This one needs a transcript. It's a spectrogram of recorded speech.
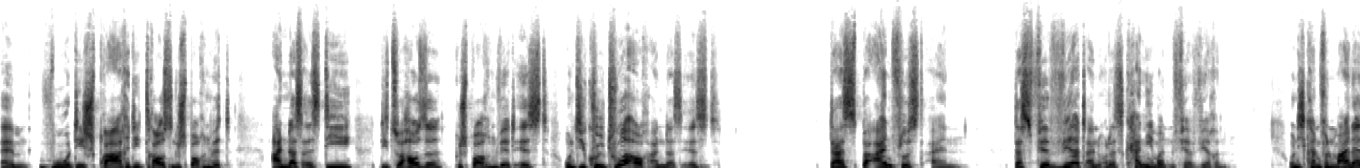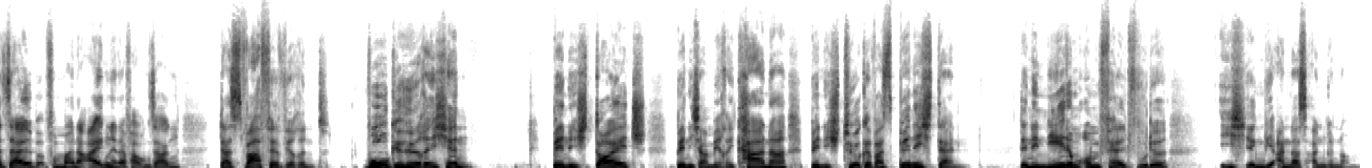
ähm, wo die Sprache, die draußen gesprochen wird, anders als die, die zu Hause gesprochen wird, ist und die Kultur auch anders ist, das beeinflusst einen, das verwirrt einen oder es kann jemanden verwirren. Und ich kann von meiner selber, von meiner eigenen Erfahrung sagen, das war verwirrend. Wo gehöre ich hin? Bin ich Deutsch? Bin ich Amerikaner? Bin ich Türke? Was bin ich denn? Denn in jedem Umfeld wurde ich irgendwie anders angenommen.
